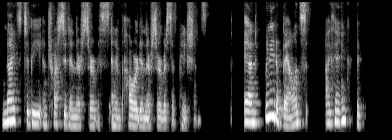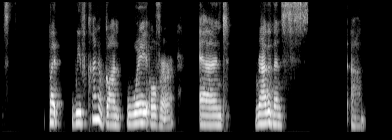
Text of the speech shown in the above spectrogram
knights to be entrusted in their service and empowered in their service of patients. And we need a balance, I think. It's but we've kind of gone way over and rather than um,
